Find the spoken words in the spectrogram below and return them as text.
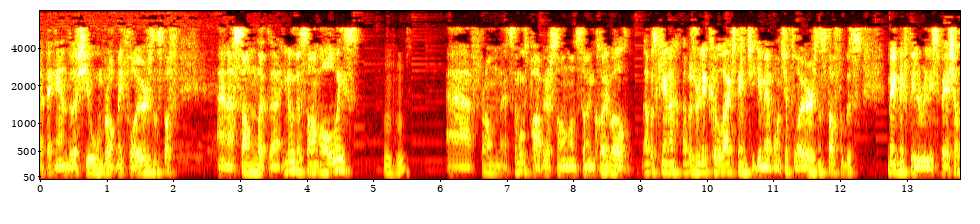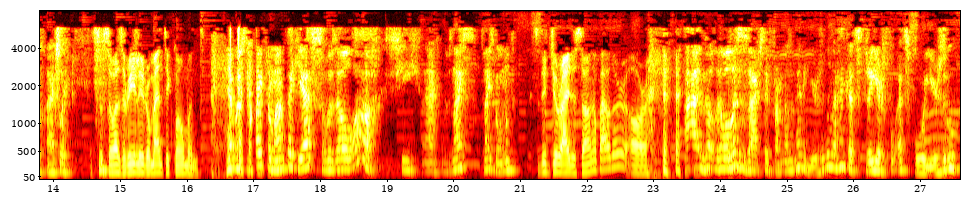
at the end of the show and brought me flowers and stuff. And a song like that. you know, the song Always hmm uh, from it's the most popular song on SoundCloud. Well, that was kind of that was really cool actually, and she gave me a bunch of flowers and stuff. It was made me feel really special actually. So, so it was a really romantic moment. It was quite romantic, yes. It was all oh, she. Uh, it was nice, nice moment. so did you write a song about her or? Uh, no, well, this is actually from uh, many years ago. I think that's three or four. That's four years ago.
